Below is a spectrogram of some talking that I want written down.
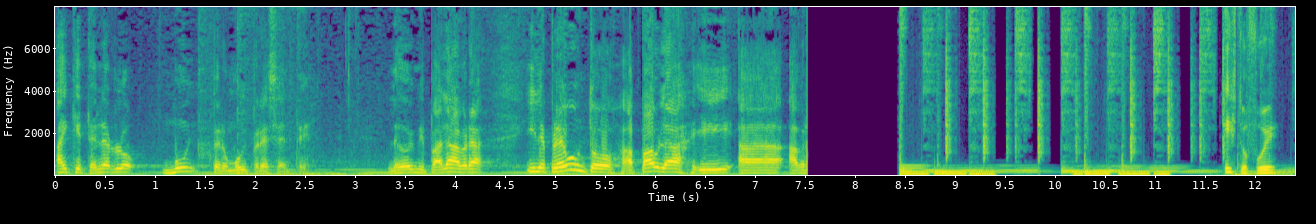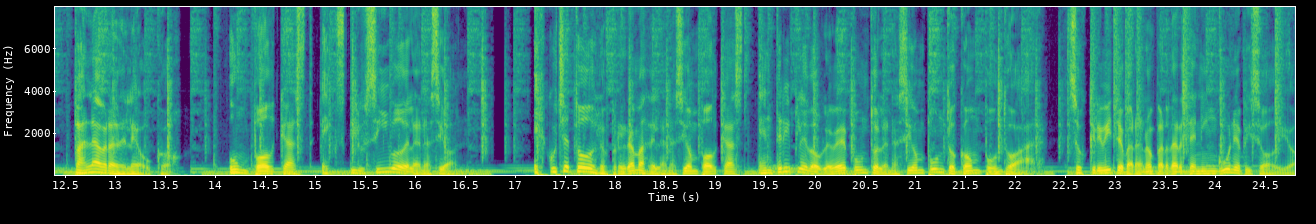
hay que tenerlo muy, pero muy presente. Le doy mi palabra y le pregunto a Paula y a Abraham. Esto fue Palabra de Leuco, un podcast exclusivo de La Nación. Escucha todos los programas de La Nación Podcast en www.lanacion.com.ar. Suscríbete para no perderte ningún episodio.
